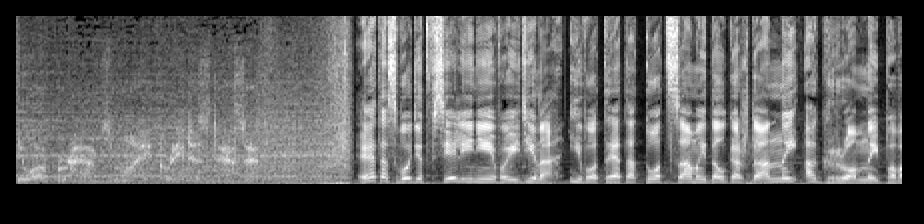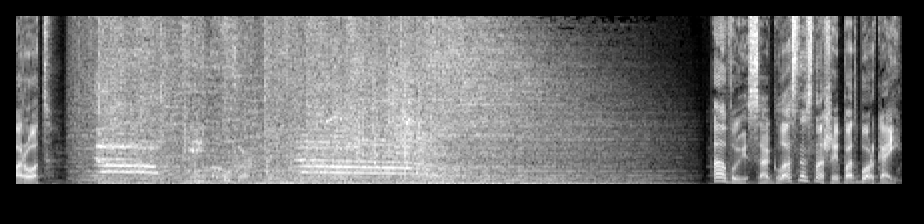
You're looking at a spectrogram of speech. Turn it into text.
You are perhaps my greatest asset. Это сводит все линии воедино, и вот это тот самый долгожданный огромный поворот. Game over. А вы согласны с нашей подборкой?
